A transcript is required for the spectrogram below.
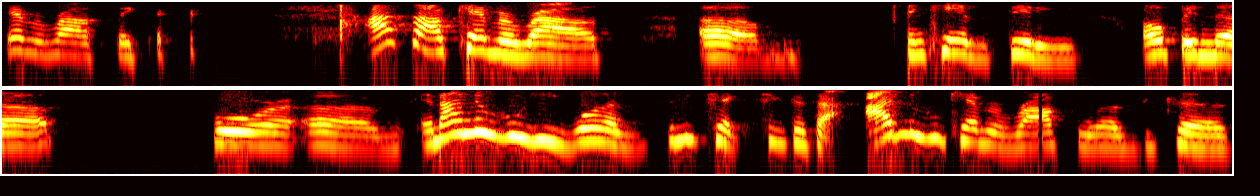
Kevin Ross there. I saw Kevin Ross um, in Kansas City open up for, um, and I knew who he was. Let me check check this out. I knew who Kevin Ross was because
